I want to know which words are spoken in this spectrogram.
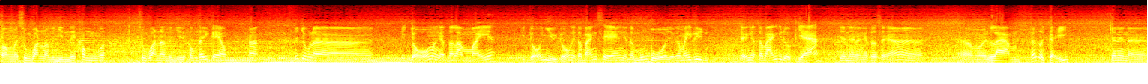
Còn xung quanh là mình nhìn thấy không có xung quanh là mình nhìn không thấy keo ha? Nói chung là cái chỗ mà người ta làm máy á, cái chỗ nhiều chỗ người ta bán xe người ta muốn bùa cho cái máy rin để người ta bán cho được giá. Cho nên là người ta sẽ ờ, làm rất là kỹ. Cho nên là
